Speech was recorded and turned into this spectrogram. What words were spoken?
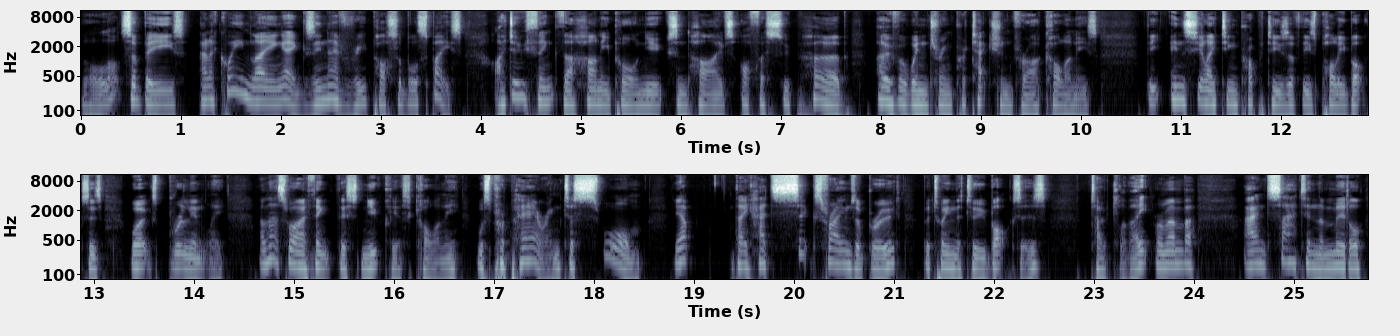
Lots of bees and a queen laying eggs in every possible space. I do think the honey poor nukes and hives offer superb overwintering protection for our colonies. The insulating properties of these polyboxes works brilliantly, and that's why I think this nucleus colony was preparing to swarm. Yep, they had six frames of brood between the two boxes, total of eight, remember, and sat in the middle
